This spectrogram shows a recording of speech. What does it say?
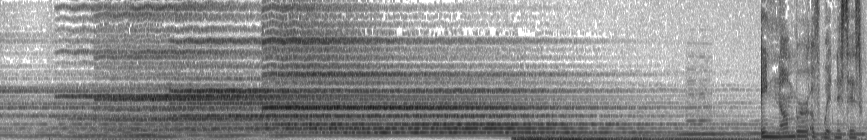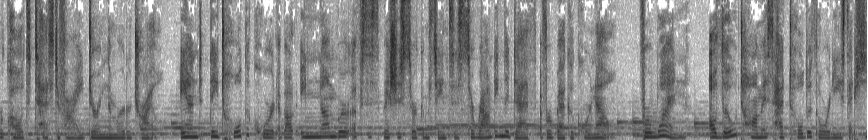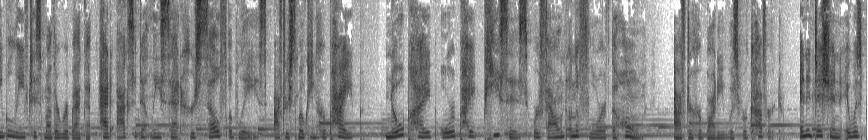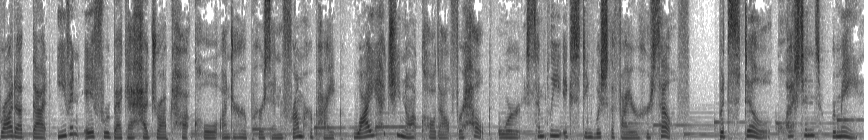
Number of witnesses were called to testify during the murder trial and they told the court about a number of suspicious circumstances surrounding the death of Rebecca Cornell. For one, although Thomas had told authorities that he believed his mother Rebecca had accidentally set herself ablaze after smoking her pipe, no pipe or pipe pieces were found on the floor of the home after her body was recovered. In addition, it was brought up that even if Rebecca had dropped hot coal onto her person from her pipe, why had she not called out for help or simply extinguished the fire herself? But still, questions remained.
